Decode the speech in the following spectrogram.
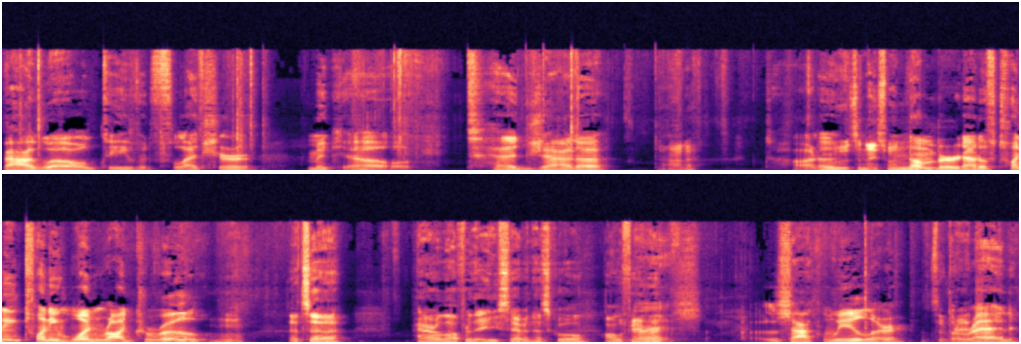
Bagwell, David Fletcher, Miguel Tejada, Tejada. Tejada. Ooh, it's a nice one. Numbered out of 2021, Rod Carew. Ooh, that's a parallel for the 87. That's cool. Hall of Famer. Nice. Zack Wheeler, That's a the red. red.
